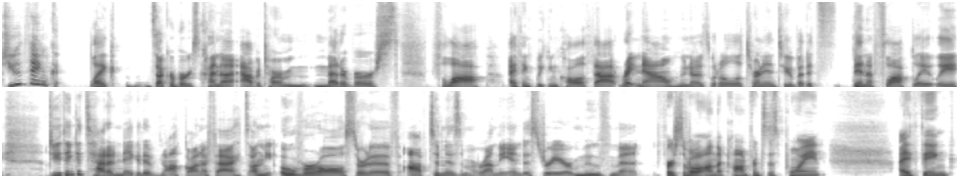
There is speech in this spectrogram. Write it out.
Do you think like Zuckerberg's kind of avatar metaverse flop, I think we can call it that. Right now, who knows what it'll turn into, but it's been a flop lately. Do you think it's had a negative knock-on effect on the overall sort of optimism around the industry or movement? First of all, on the conferences point, I think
